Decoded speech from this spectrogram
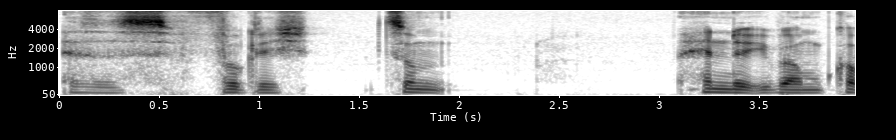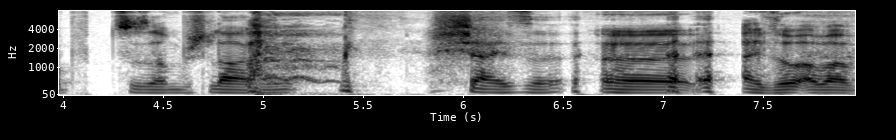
Es ist wirklich zum Hände überm Kopf zusammenschlagen. Scheiße. äh, also, aber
